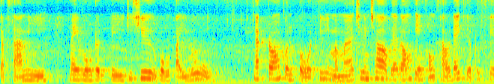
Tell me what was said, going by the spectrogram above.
กับสามี ในวงดนตรีที่ชื่อวงไปลู่ นักร้องคนโปรดที่หมาม้าชื่นชอบและร้องเพลงของเขาได้เกือบทุกเพล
